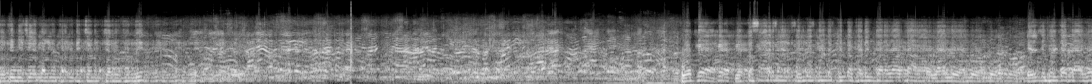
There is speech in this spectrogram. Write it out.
తుది విజేతలను ప్రకటించడం జరుగుతుంది. ఓకే ఒక్కసారి నిమ్మపండు కింద పడిన తర్వాత వాళ్ళు ఎలిజిబిలిటీ కాదు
